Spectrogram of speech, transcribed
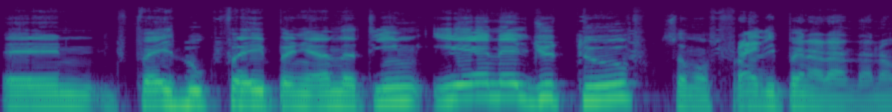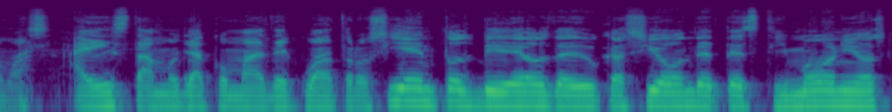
en Facebook Freddy Peñaranda Team y en el YouTube somos Freddy Peñaranda nomás. Ahí estamos ya con más de 400 videos de educación, de testimonios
